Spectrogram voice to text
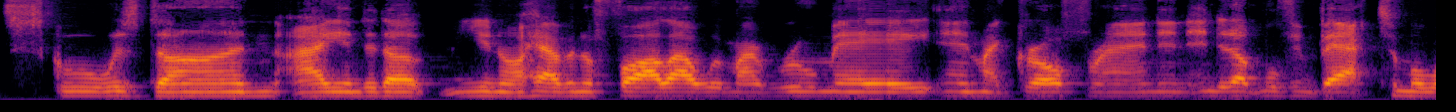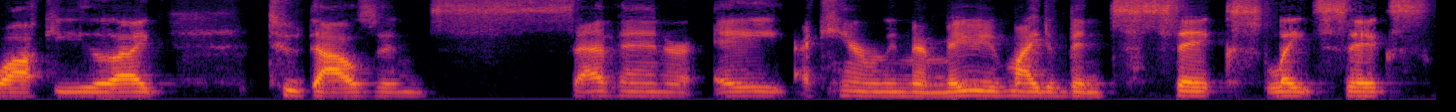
school was done. I ended up, you know, having a fallout with my roommate and my girlfriend and ended up moving back to Milwaukee like 2007 or 8. I can't really remember. Maybe it might have been 6, late 6.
